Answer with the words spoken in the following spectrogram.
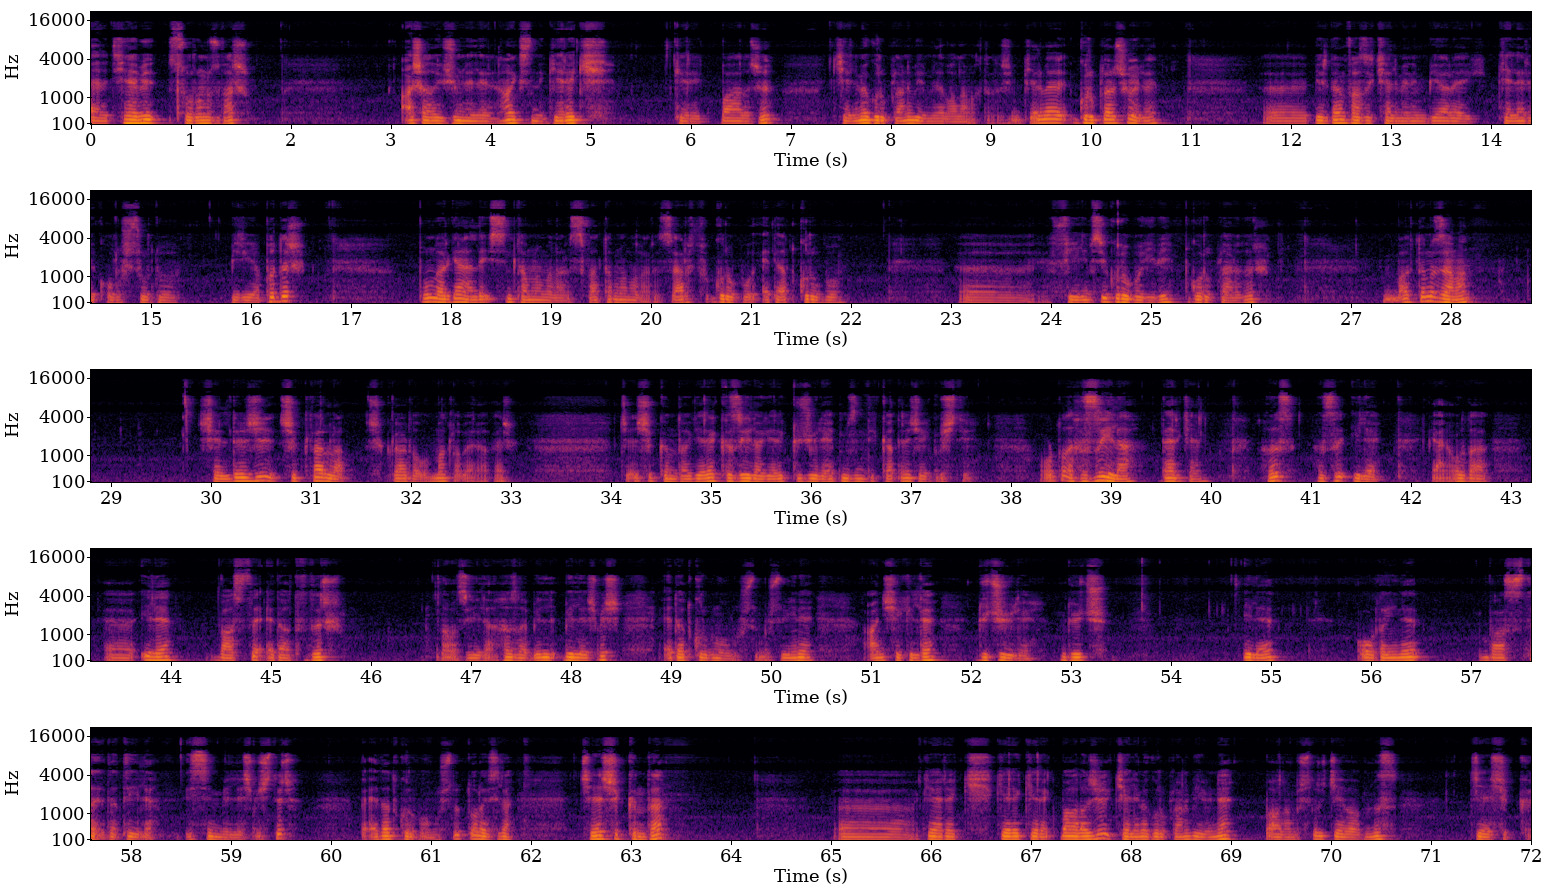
Evet yine bir sorumuz var. Aşağıdaki cümlelerin hangisinde gerek gerek bağlıcı kelime gruplarını birbirine bağlamaktadır? Şimdi kelime grupları şöyle. Ee, birden fazla kelimenin bir araya gelerek oluşturduğu bir yapıdır. Bunlar genelde isim tamlamaları, sıfat tamlamaları, zarf grubu, edat grubu, e, fiilimsi grubu gibi gruplardır. Baktığımız zaman şeldirici şıklarla şıklarda olmakla beraber C şıkkında gerek hızıyla gerek gücüyle hepimizin dikkatini çekmişti. Orada da hızıyla derken hız hızı ile yani orada e, ile vasıta edatıdır. Hızıyla hızla bir- birleşmiş edat grubunu oluşturmuştu. Yine aynı şekilde gücüyle güç ile orada yine vasıta edatı ile isim birleşmiştir ve edat grubu olmuştur. Dolayısıyla C şıkkında eee, gerek gerek gerek bağlacı kelime gruplarını birbirine bağlamıştır. Cevabımız C şıkkı.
